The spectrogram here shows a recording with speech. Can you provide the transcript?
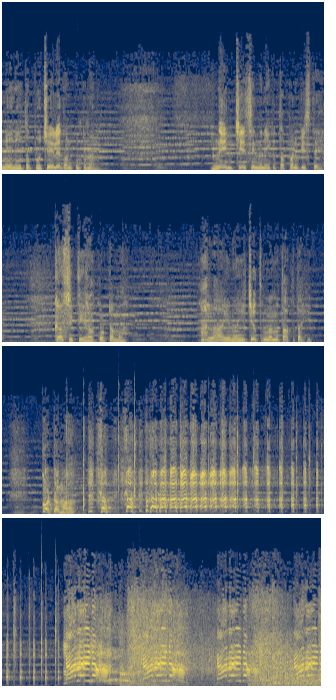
నేనే తప్పు చేయలేదనుకుంటున్నాను. నేను చేసింది నీకు తప్పనిపిస్తే కసి తీరా కొట్టమ్మా. అలా అయినా ఈ చేతులు నన్ను తాకుతాయి. కొట్టమ్మా. నారాయణ! నారాయణ! నారాయణ! నారాయణ!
